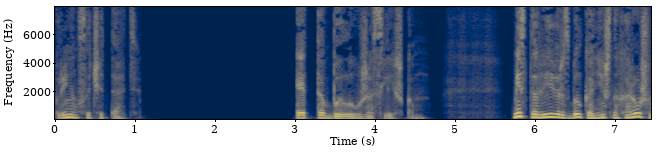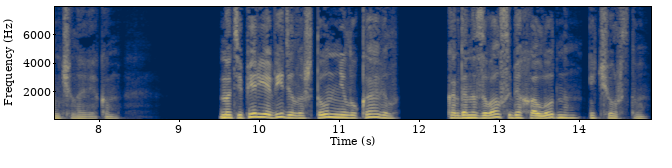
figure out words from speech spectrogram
принялся читать. Это было уже слишком. Мистер Риверс был, конечно, хорошим человеком, но теперь я видела, что он не лукавил, когда называл себя холодным и черствым.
